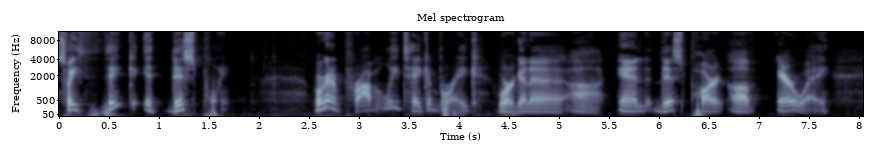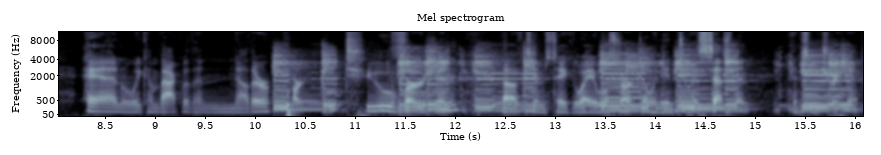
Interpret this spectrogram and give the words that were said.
So I think at this point, we're going to probably take a break. We're going to uh, end this part of Airway. And when we come back with another part two version of Tim's Takeaway, we'll start going into assessment and some treatment.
